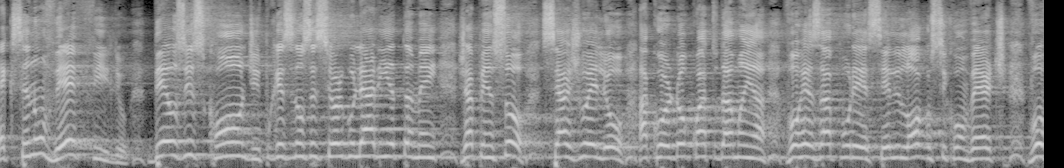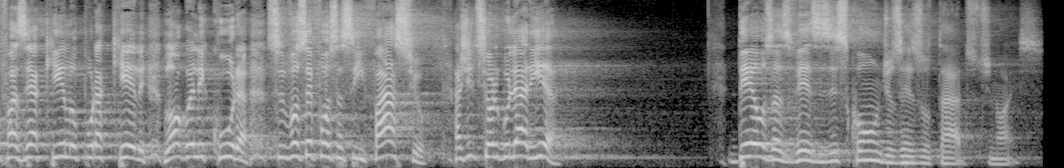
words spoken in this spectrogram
É que você não vê, filho. Deus esconde, porque senão você se orgulharia também. Já pensou? Se ajoelhou, acordou quatro da manhã, vou rezar por esse, ele logo se converte, vou fazer aquilo por aquele, logo ele cura. Se você fosse assim fácil, a gente se orgulharia. Deus às vezes esconde os resultados de nós.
